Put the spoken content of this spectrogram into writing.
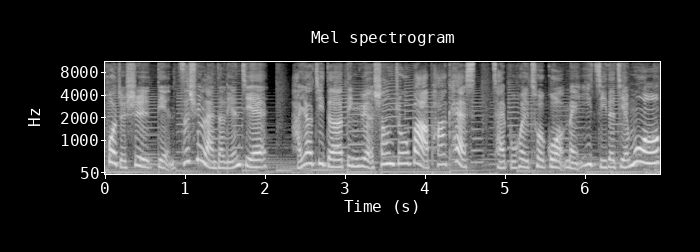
或者是点资讯栏的连结。还要记得订阅商周吧 Podcast，才不会错过每一集的节目哦。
